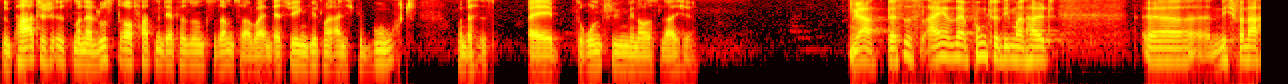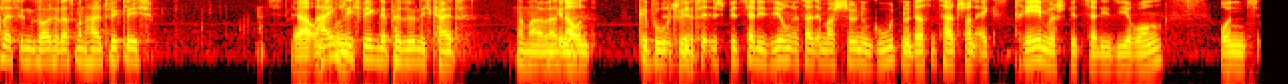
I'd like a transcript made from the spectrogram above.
sympathisch ist, man da Lust drauf hat, mit der Person zusammenzuarbeiten. Deswegen wird man eigentlich gebucht und das ist bei Drohnenflügen genau das Gleiche. Ja, das ist einer der Punkte, die man halt äh, nicht vernachlässigen sollte, dass man halt wirklich ja, und, Eigentlich und, wegen der Persönlichkeit normalerweise genau, und gebucht Spezi wird. Spezialisierung ist halt immer schön und gut, nur das ist halt schon extreme Spezialisierung. Und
